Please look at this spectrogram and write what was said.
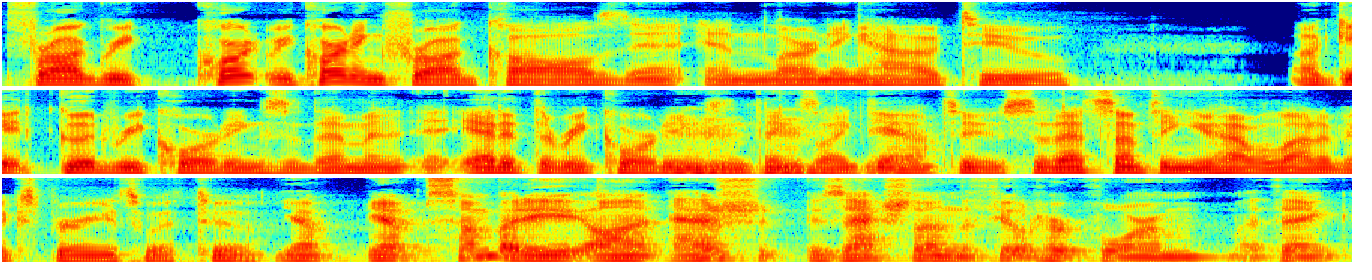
frog record, recording frog calls and, and learning how to uh, get good recordings of them and edit the recordings and things like yeah. that too. So that's something you have a lot of experience with too. Yep, yep. Somebody on Ash is actually on the Field Herp forum, I think,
